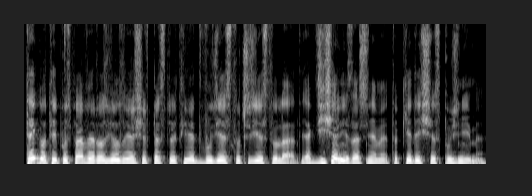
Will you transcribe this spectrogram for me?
Tego typu sprawy rozwiązuje się w perspektywie 20-30 lat. Jak dzisiaj nie zaczniemy, to kiedyś się spóźnimy.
